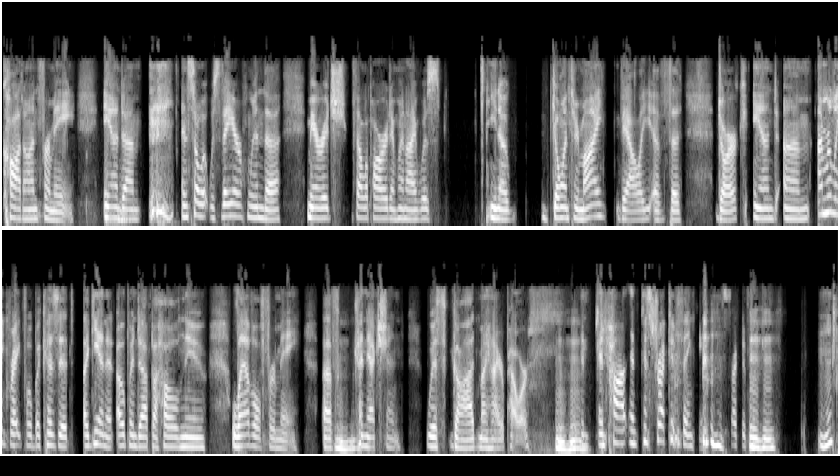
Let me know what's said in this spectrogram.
caught on for me, and mm-hmm. um, and so it was there when the marriage fell apart, and when I was you know going through my valley of the dark and um, i'm really grateful because it again it opened up a whole new level for me of mm-hmm. connection with god my higher power mm-hmm. and, and, po- and, constructive thinking constructive thinking mm-hmm. mm-hmm.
